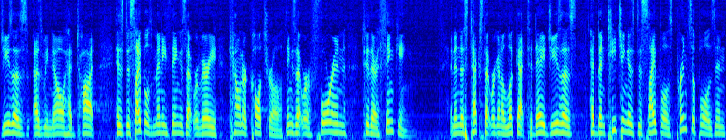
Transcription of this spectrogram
Jesus, as we know, had taught his disciples many things that were very countercultural, things that were foreign to their thinking. And in this text that we're going to look at today, Jesus had been teaching his disciples principles in,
